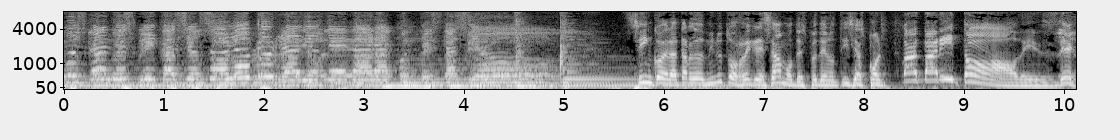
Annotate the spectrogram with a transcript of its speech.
buscando explicación. Solo Blue Radio te dará contestación. Cinco de la tarde, dos minutos. Regresamos después de noticias con Barbarito desde.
